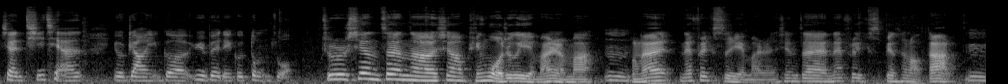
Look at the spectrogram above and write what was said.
现在提前有这样一个预备的一个动作。就是现在呢，像苹果这个野蛮人嘛，嗯，本来 Netflix 是野蛮人，现在 Netflix 变成老大了，嗯，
